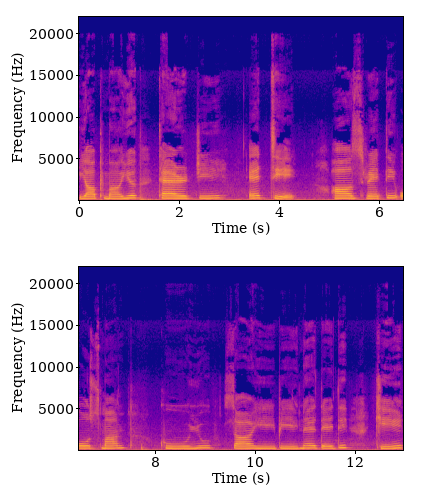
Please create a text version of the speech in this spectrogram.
yapmayı tercih etti. Hazreti Osman kuyu sahibine dedi ki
